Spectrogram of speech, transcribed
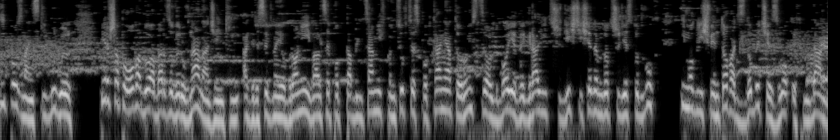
i poznański Google. Pierwsza połowa była bardzo wyrównana. Dzięki agresywnej obronie i walce pod tablicami w końcówce spotkania toruńscy oldboje wygrali 37 do 32 i mogli świętować zdobycie złotych medali.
